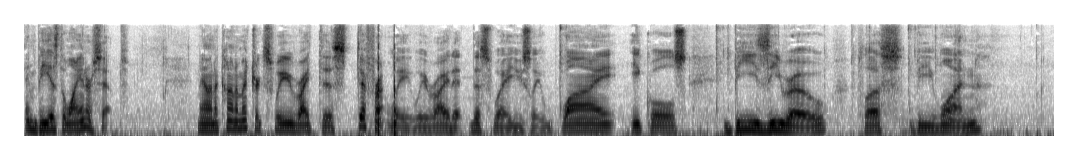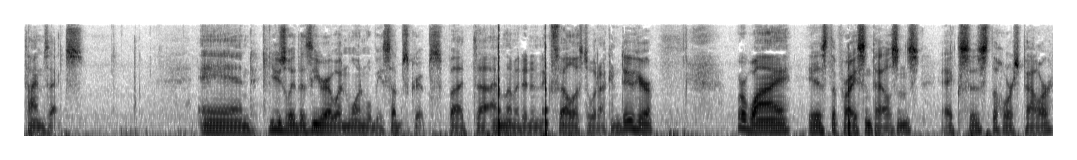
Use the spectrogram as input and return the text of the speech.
and b is the y-intercept. Now in econometrics we write this differently. We write it this way usually. y equals b0 plus b1 times x. And usually the 0 and 1 will be subscripts, but uh, I'm limited in Excel as to what I can do here. Where y is the price in thousands, x is the horsepower,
